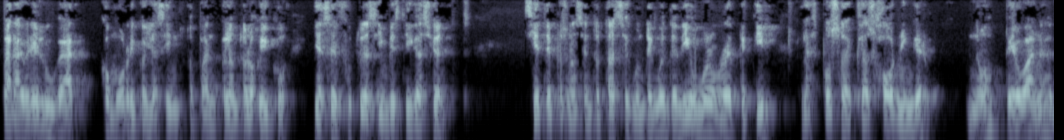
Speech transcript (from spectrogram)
para ver el lugar como rico yacimiento paleontológico y hacer futuras investigaciones. Siete personas en total, según tengo entendido, vuelvo a repetir, la esposa de Klaus Horninger, ¿no? Peruana,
